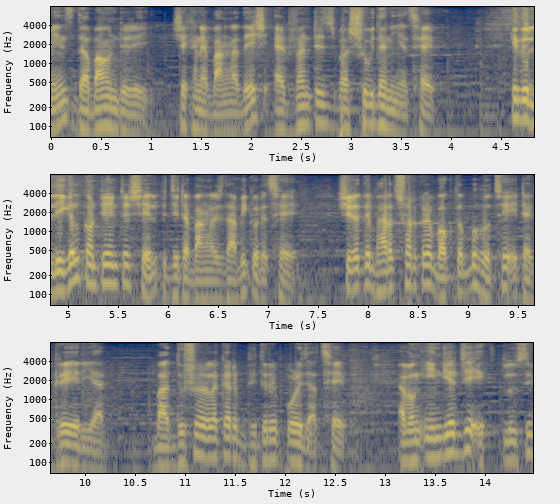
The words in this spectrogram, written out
means the boundary সেখানে বাংলাদেশ অ্যাডভান্টেজ বা সুবিধা নিয়েছে। কিন্তু লিগ্যাল কন্টিনেন্টের শেল্ফ যেটা বাংলাদেশ দাবি করেছে, সেটাতে ভারত সরকারের বক্তব্য হচ্ছে এটা গ্রে এরিয়ার বা ধূসর এলাকার ভিতরে পড়ে যাচ্ছে এবং ইন্ডিয়ার যে এক্সক্লুসিভ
